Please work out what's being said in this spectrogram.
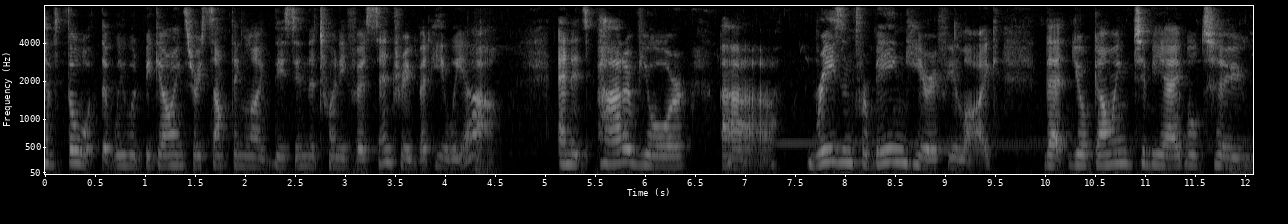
have thought that we would be going through something like this in the 21st century, but here we are. And it's part of your uh, reason for being here, if you like, that you're going to be able to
